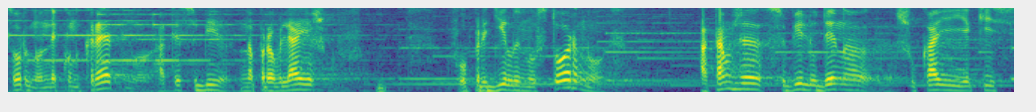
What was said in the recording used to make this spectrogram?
сторону, не конкретно, а ти собі направляєш в, в оприділену сторону, а там вже собі людина шукає якісь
